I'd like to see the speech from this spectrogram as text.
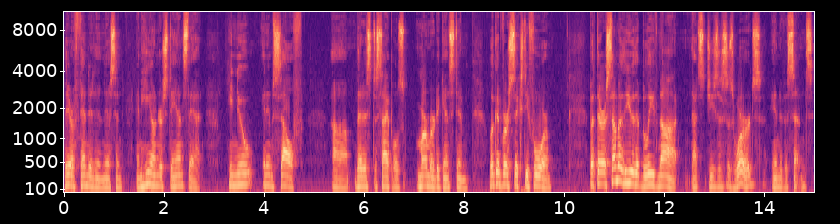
They are offended in this, and, and he understands that. He knew in himself uh, that his disciples murmured against him. Look at verse 64. But there are some of you that believe not. That's Jesus' words, end of his sentence.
